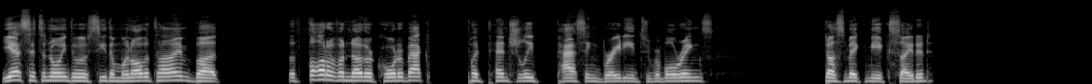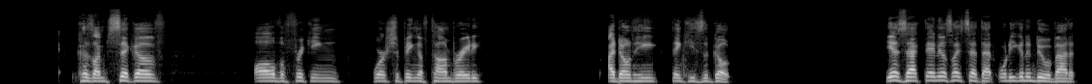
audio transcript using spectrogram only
Yes, it's annoying to see them win all the time, but the thought of another quarterback potentially passing Brady in Super Bowl rings does make me excited because I'm sick of all the freaking worshiping of Tom Brady. I don't he- think he's the GOAT. Yeah, Zach Daniels, I said that. What are you going to do about it?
